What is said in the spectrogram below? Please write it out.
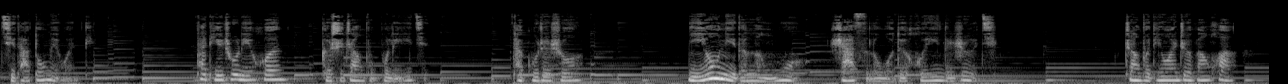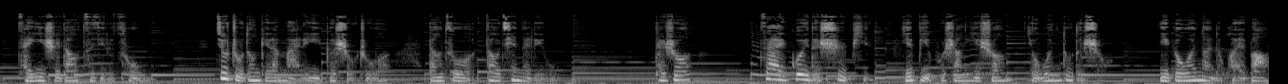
其他都没问题。她提出离婚，可是丈夫不理解。她哭着说：“你用你的冷漠杀死了我对婚姻的热情。”丈夫听完这番话，才意识到自己的错误，就主动给她买了一个手镯，当做道歉的礼物。他说：“再贵的饰品也比不上一双有温度的手，一个温暖的怀抱，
